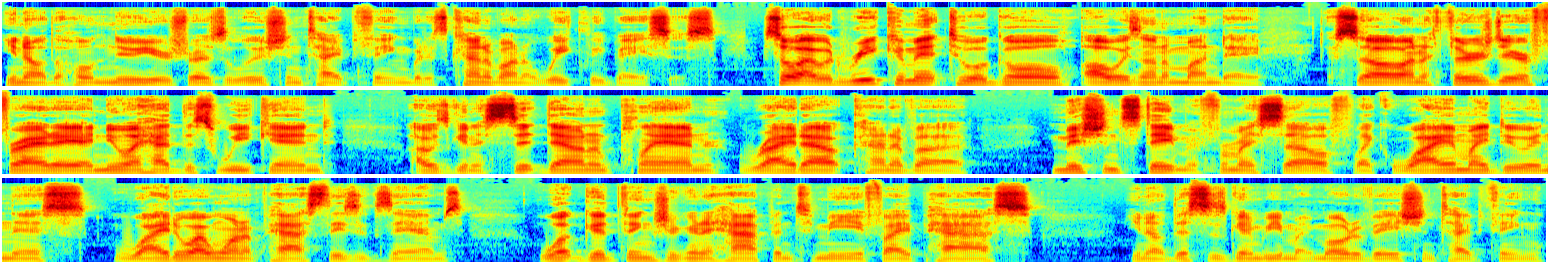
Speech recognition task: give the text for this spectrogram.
you know the whole New Year's resolution type thing, but it's kind of on a weekly basis. So I would recommit to a goal always on a Monday. So on a Thursday or Friday, I knew I had this weekend. I was going to sit down and plan, write out kind of a mission statement for myself like why am I doing this? Why do I want to pass these exams? What good things are going to happen to me if I pass? you know, this is going to be my motivation type thing.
